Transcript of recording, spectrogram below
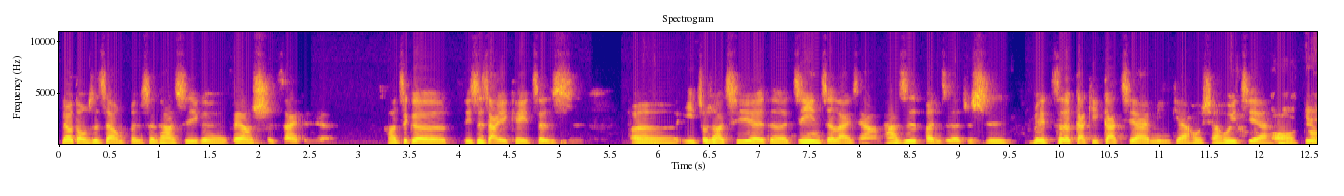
廖董事长本身他是一个非常实在的人，好，这个理事长也可以证实。呃，以中小企业的经营者来讲，他是本着就是为这嘎叽嘎叽啊，民家和消费界啊，哦，对，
